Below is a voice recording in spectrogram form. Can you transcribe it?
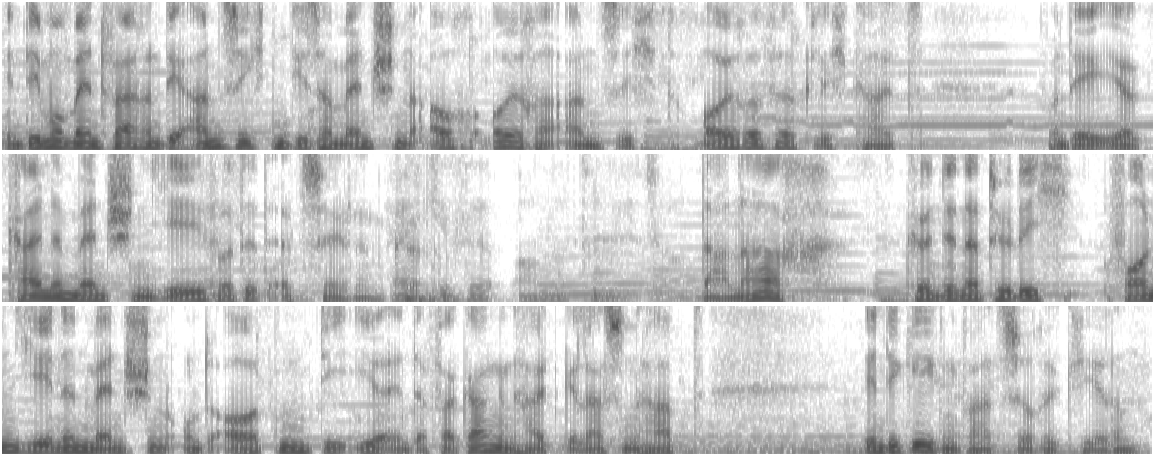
In dem Moment waren die Ansichten dieser Menschen auch eure Ansicht, eure Wirklichkeit, von der ihr keinem Menschen je würdet erzählen können. Danach könnt ihr natürlich von jenen Menschen und Orten, die ihr in der Vergangenheit gelassen habt, in die Gegenwart zurückkehren.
